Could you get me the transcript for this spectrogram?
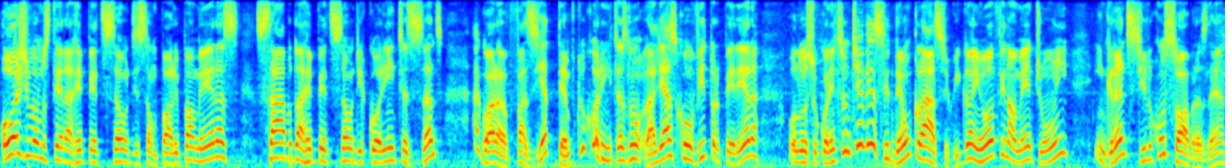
Hoje vamos ter a repetição de São Paulo e Palmeiras. Sábado, a repetição de Corinthians e Santos. Agora, fazia tempo que o Corinthians não. Aliás, com o Vitor Pereira, o Lúcio, o Corinthians não tinha vencido nenhum clássico. E ganhou finalmente um em, em grande estilo com sobras, né?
